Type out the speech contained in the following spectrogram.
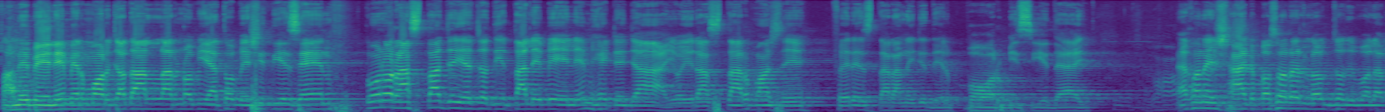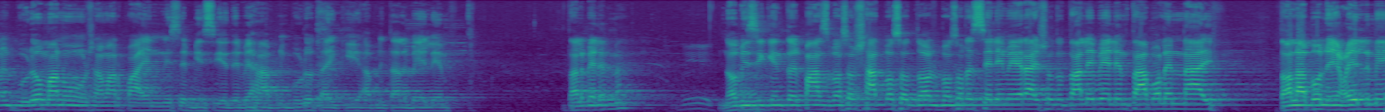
তালেবে এলেমের মর্যাদা আল্লাহর নবী এত বেশি দিয়েছেন, কোন রাস্তা যেয়ে যদি তালেবে এলেম হেঁটে যায়, ওই রাস্তার পাশে ফেরেস তারা নিজেদের পর বিছিয়ে দেয়। এখন এই ষাট বছরের লোক যদি বলে, আমি বুড়ো মানুষ, আমার পায়ের নিচে বিছিয়ে দেবে হ্যাঁ আপনি বুড়ো, তাই কি? আপনি তালেবে এলেম। তালেবে এলেম না? নবীজি কিন্তু পাঁচ বছর, সাত বছর, দশ বছরের ছেলে মেয়েরাই শুধু তালে এলেম, তা বলেন নাই। তালা বলে ইলমি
